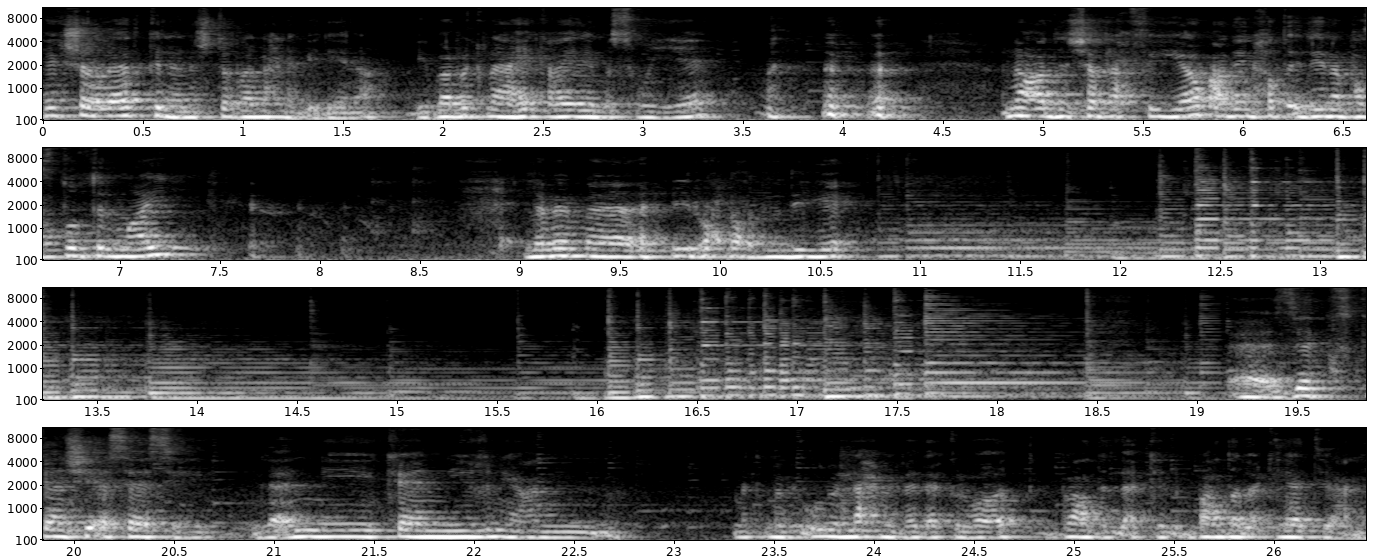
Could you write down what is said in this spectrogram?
هيك شغلات كلها نشتغلها نحن بإيدينا. يبركنا هيك عيلة مسوية. نقعد نشرح فيها وبعدين نحط إيدينا بحصطولة المي. لما ما يروح الحدودية. الزيت كان شيء أساسي لأني كان يغني عن مثل ما بيقولوا اللحمة بهذاك الوقت بعض الاكل بعض الأكلات يعني.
